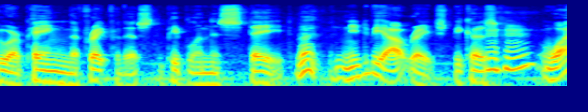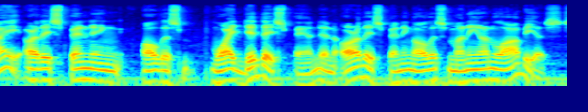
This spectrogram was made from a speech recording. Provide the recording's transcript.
who are paying the freight for this, the people in this state, Right. need to be outraged because Mm-hmm. why are they spending all this? Why did they spend, and are they spending all this money on lobbyists?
